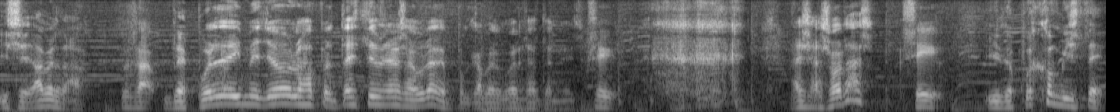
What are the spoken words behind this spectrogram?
Y será verdad. O sea, Después de irme yo, los apretáis de una saura, que poca vergüenza tenéis. sí, A esas horas sí, y después comiste.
